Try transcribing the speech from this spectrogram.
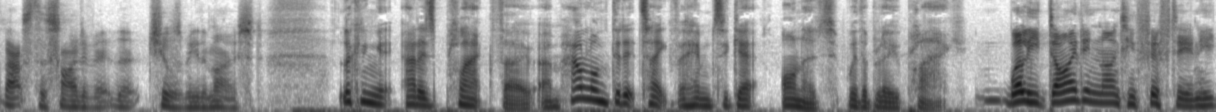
That's the side of it that chills me the most. Looking at his plaque, though, um, how long did it take for him to get honoured with a blue plaque? Well, he died in 1950 and he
